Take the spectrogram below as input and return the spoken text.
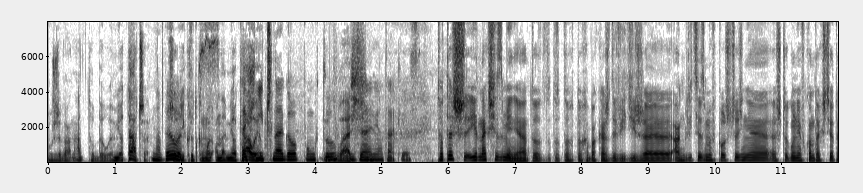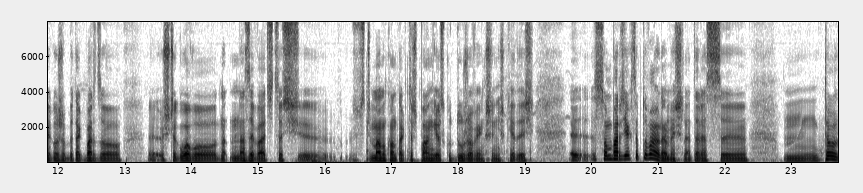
używana, to były miotacze. No były. Czyli krótko mówiąc, one miotały. technicznego punktu Właśnie. widzenia, tak jest. To też jednak się zmienia, to, to, to, to, chyba każdy widzi, że anglicyzmy w polszczyźnie, szczególnie w kontekście tego, żeby tak bardzo e, szczegółowo na nazywać coś, e, z czym mamy kontakt też po angielsku dużo większy niż kiedyś, e, są bardziej akceptowalne, myślę. Teraz to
